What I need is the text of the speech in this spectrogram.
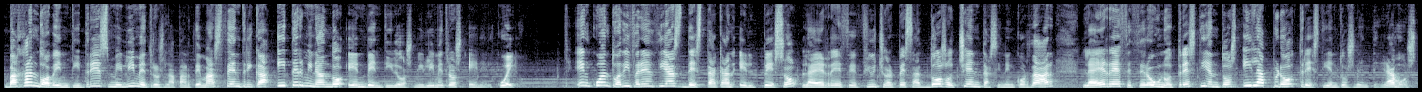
bajando a 23 milímetros la parte más céntrica y terminando en 22 milímetros en el cuello. En cuanto a diferencias, destacan el peso, la RF Future pesa 280 sin encordar, la RF01 300 y la Pro 320 gramos,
